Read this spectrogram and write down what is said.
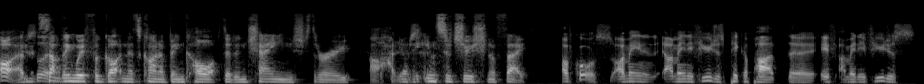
Oh, absolutely. It's something we've forgotten. It's kind of been co-opted and changed through oh, you know, the institution of faith. Of course. I mean, I mean, if you just pick apart the, if I mean, if you just,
